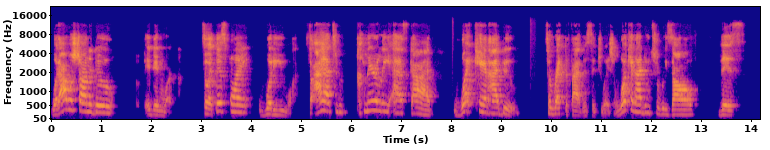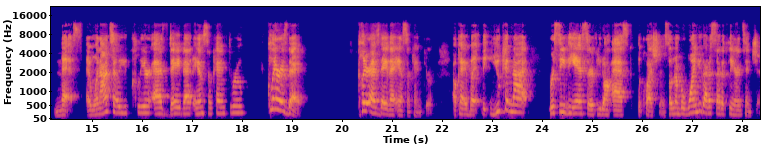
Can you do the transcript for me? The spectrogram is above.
what I was trying to do, it didn't work. So at this point, what do you want? So I had to clearly ask God, what can I do to rectify this situation? What can I do to resolve this mess? And when I tell you clear as day, that answer came through, clear as day. Clear as day, that answer came through. Okay, but you cannot receive the answer if you don't ask the question. So number one, you got to set a clear intention.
